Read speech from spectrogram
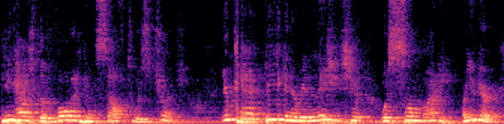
He has devoted Himself to His church. You can't be in a relationship with somebody. Are you here?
